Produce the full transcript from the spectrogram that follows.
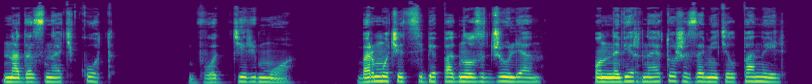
надо знать код. Вот дерьмо. Бормочет себе под нос Джулиан. Он, наверное, тоже заметил панель.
